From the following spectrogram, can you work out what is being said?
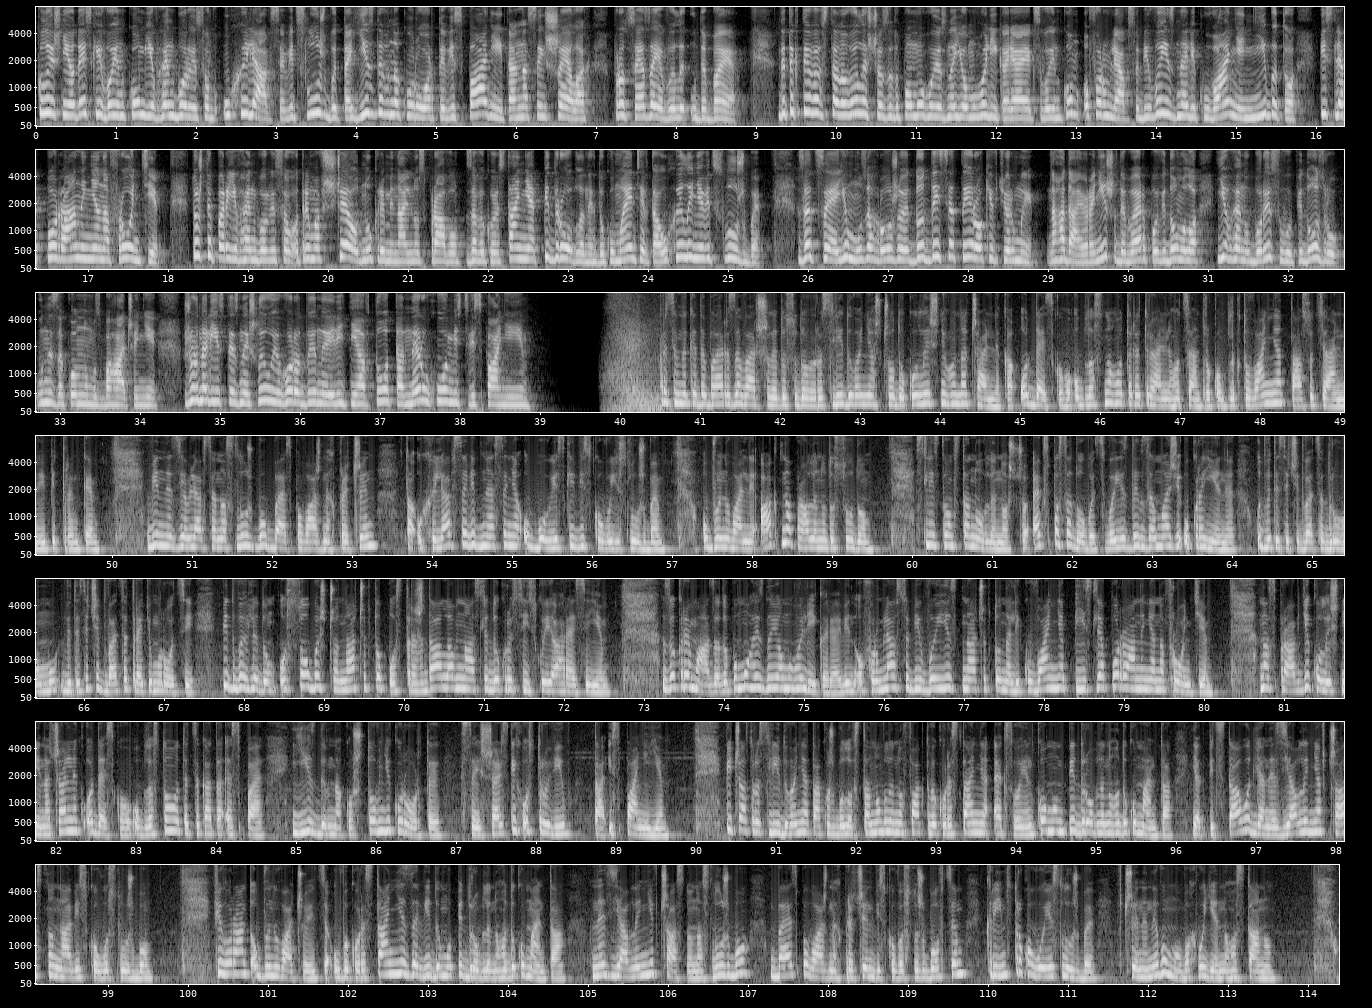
Колишній одеський воєнком Євген Борисов ухилявся від служби та їздив на курорти в Іспанії та на Сейшелах. Про це заявили у ДБР. Детективи встановили, що за допомогою знайомого лікаря екс-воєнком оформляв собі виїзд на лікування, нібито після поранення на фронті. Тож тепер Євген Борисов отримав ще одну кримінальну справу за використання підроблених документів та ухилення від служби. За це йому загрожує до 10 років тюрми. Нагадаю, раніше ДБР повідомило Євгену Борисову підозру у незаконному збагаченні. Журналісти знайшли у його родини елітні авто та нерухомість в Іспанії. Працівники ДБР завершили досудове розслідування щодо колишнього начальника Одеського обласного територіального центру комплектування та соціальної підтримки. Він не з'являвся на службу без поважних причин та ухилявся від несення обов'язків військової служби. Обвинувальний акт направлено до суду. Слідством встановлено, що експосадовець виїздив за межі України у 2022-2023 році під виглядом особи, що, начебто, постраждала внаслідок російської агресії. Зокрема, за допомогою знайомого лікаря він оформляв собі виїзд, начебто, на лікування після поранення на фронті. Насправді, колишній начальник Одеського обласного ТЦК та СП їздив на коштовні курорти Сейшельських островів та Іспанії. Під час розслідування також було встановлено факт використання екс-воєнкомом підробленого документа як підставу для нез'явлення вчасно на військову службу. Фігурант обвинувачується у використанні завідомо підробленого документа, нез'явленні вчасно на службу без поважних причин військовослужбовцем, крім строкової служби, вчинене в умовах воєнного стану.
